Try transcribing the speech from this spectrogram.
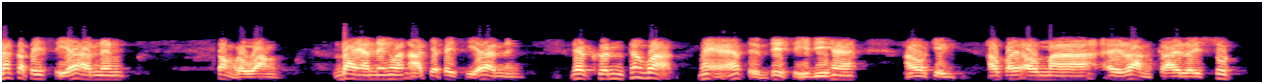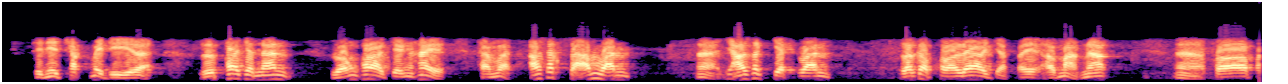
แล้วก็ไปเสียอันหนึ่งต้องระวัง ได้อันหนึ่งมันอาจจะไปเสียอันหนึ่งเนี่ยคุณทั้งว่าแม่ตื่นที่สีดีฮะเอาจริง เอาไปเอามาไอ้ร่างกายเลยสุด ทีนี้ชักไม่ดีละหรือเพราะฉะนั้นหลวงพ่อจึงให้ทำว่า เอาสักสามวันอ่าเอาสักเจ็ดวัน แล้วก็พอแล้วจะไปเอามากนักอ่าพอไป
